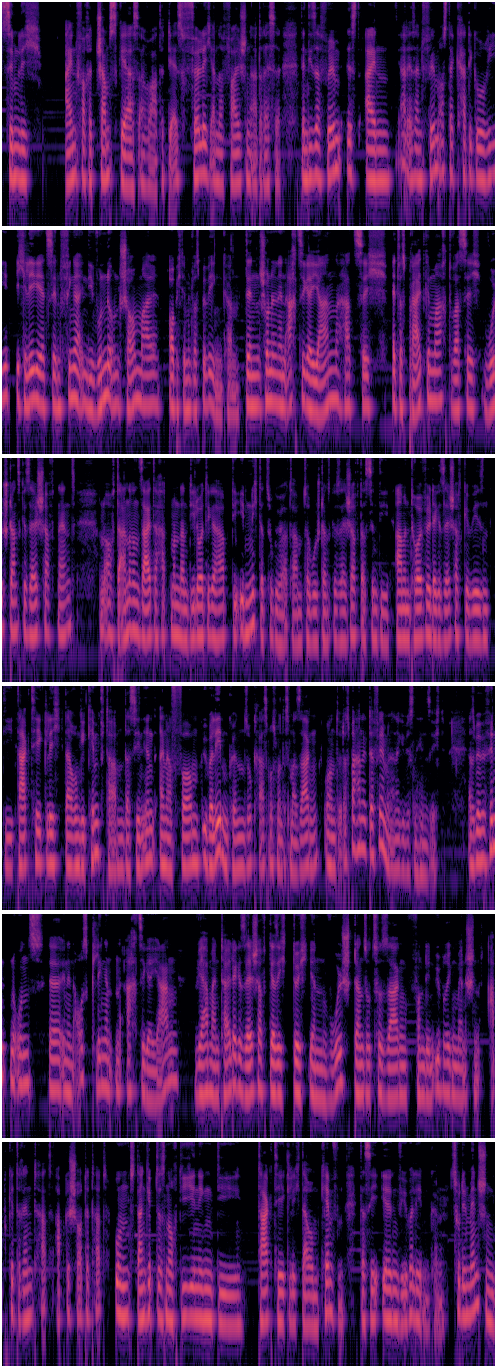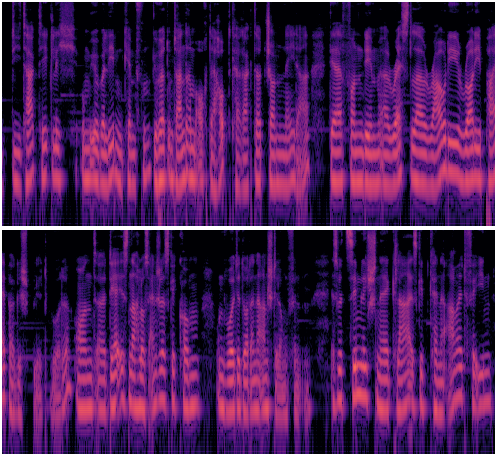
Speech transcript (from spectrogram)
ziemlich einfache Jumpscares erwartet, der ist völlig an der falschen Adresse. Denn dieser Film ist ein, ja, der ist ein Film aus der Kategorie, ich lege jetzt den Finger in die Wunde und schau mal, ob ich damit was bewegen kann. Denn schon in den 80er Jahren hat sich etwas breit gemacht, was sich Wohlstandsgesellschaft nennt und auf der anderen Seite hat man dann die Leute gehabt, die eben nicht dazu gehört haben zur Wohlstandsgesellschaft. Das sind die armen Teufel der Gesellschaft gewesen, die tagtäglich darum gekämpft haben, dass sie in irgendeiner Form überleben können. So krass muss man das mal sagen. Und das behandelt der Film in einer gewissen Hinsicht. Also wir befinden uns äh, in den ausklingenden 80er Jahren. Wir haben einen Teil der Gesellschaft, der sich durch ihren Wohlstand sozusagen von den übrigen Menschen abgetrennt hat, abgeschottet hat. Und dann gibt es noch diejenigen, die tagtäglich darum kämpfen, dass sie irgendwie überleben können. Zu den Menschen, die tagtäglich um ihr Überleben kämpfen, gehört unter anderem auch der Hauptcharakter John Nader, der von dem äh, Wrestler Rowdy Roddy Piper gespielt wurde. Und äh, der ist nach Los Angeles gekommen und wollte dort eine Anstellung finden. Es wird ziemlich schnell klar, es gibt keine Arbeit für ihn.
